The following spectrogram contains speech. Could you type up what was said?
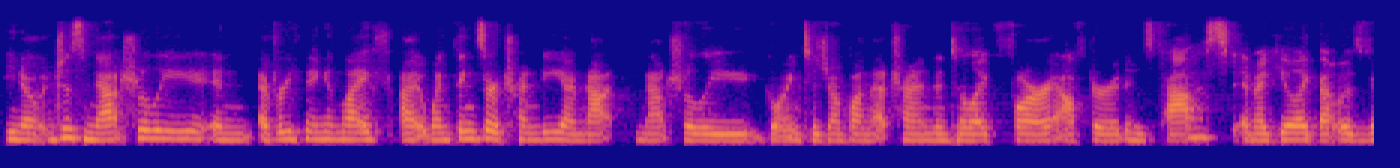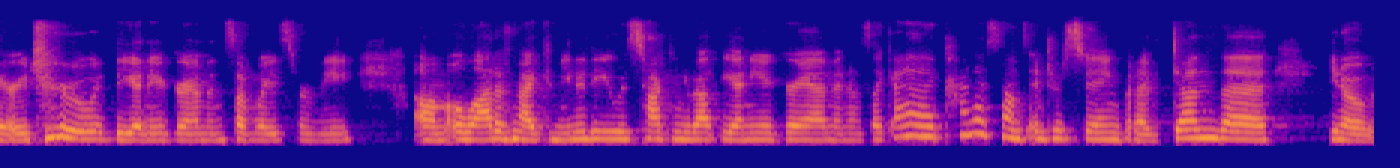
you know, just naturally in everything in life, I, when things are trendy, I'm not naturally going to jump on that trend until like far after it has passed. And I feel like that was very true with the Enneagram in some ways for me. Um, a lot of my community was talking about the Enneagram, and I was like, ah, it kind of sounds interesting, but I've done the you know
